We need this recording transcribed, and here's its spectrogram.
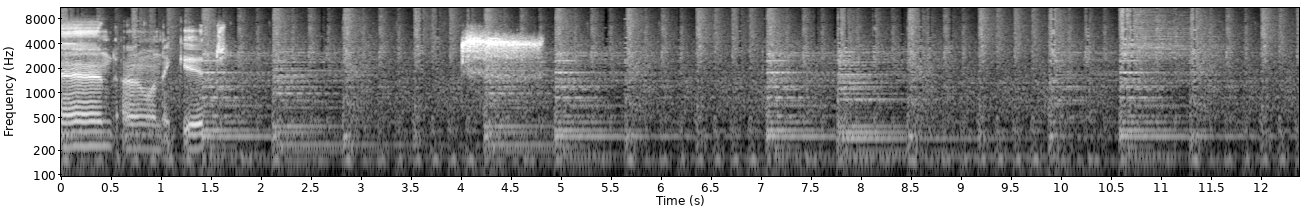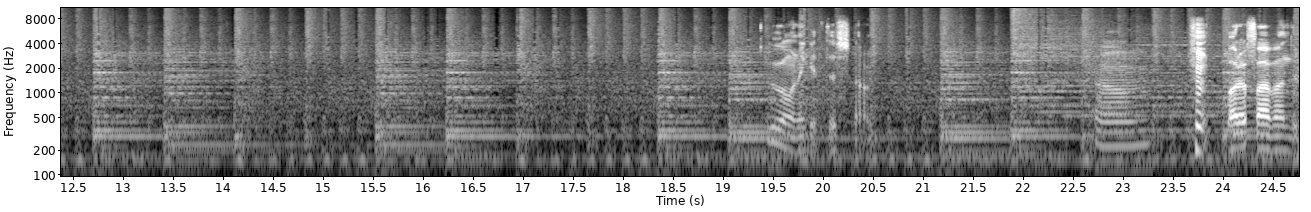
And I want to get want to get this done. Um, auto 500.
